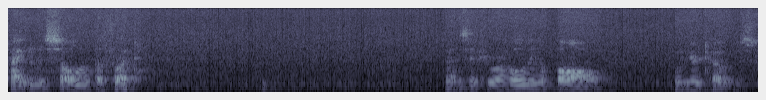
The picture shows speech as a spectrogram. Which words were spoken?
Tighten the sole of the foot as if you were holding a ball with your toes.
